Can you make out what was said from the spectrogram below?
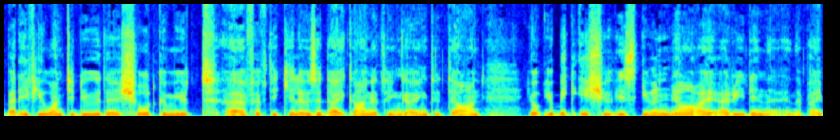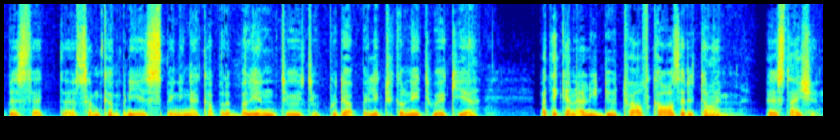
But if you want to do the short commute, uh, 50 kilos a day kind of thing, going to town, your, your big issue is even now, I, I read in the, in the papers that uh, some company is spending a couple of billion to, to put up electrical network here, but they can only do 12 cars at a time per station.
